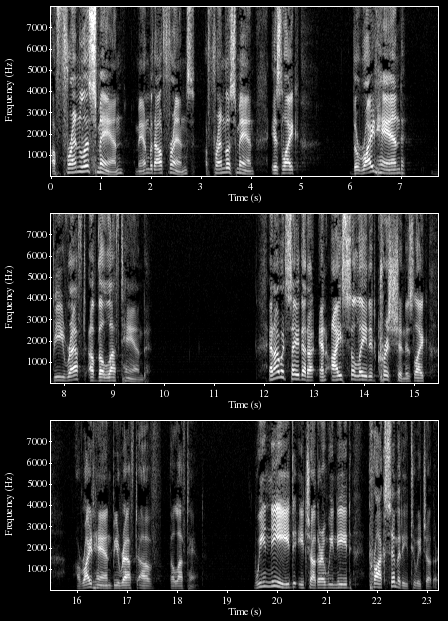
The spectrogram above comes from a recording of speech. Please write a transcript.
A friendless man, a man without friends, a friendless man is like the right hand bereft of the left hand. And I would say that a, an isolated Christian is like a right hand bereft of the left hand. We need each other and we need proximity to each other.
